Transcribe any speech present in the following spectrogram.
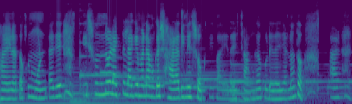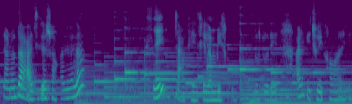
হয় না। তখন মনটা যে কি সুন্দর একটা লাগে মানে আমাকে সারাদিনের শক্তি পাইয়ে দেয়, চাঙ্গা করে দেয়, জানো তো? আর জানো তো, আজকে সকালবেলা সেই চা খেয়েছিলাম বিস্কুট, দুটো দিয়ে, আর কিছুই খাওয়া হয়নি।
